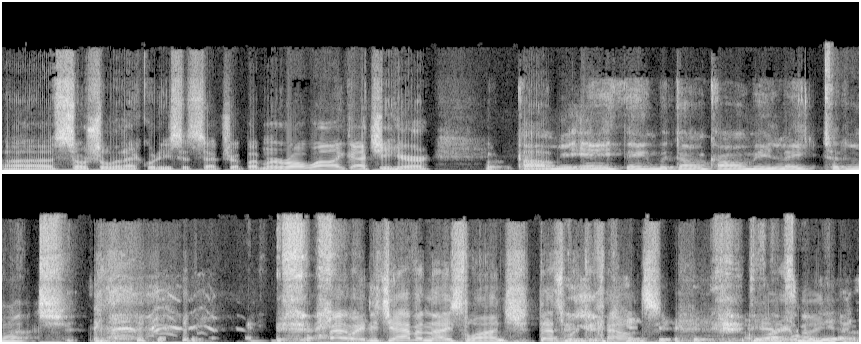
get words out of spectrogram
uh, social inequities, etc. But Monroe, while I got you here, call um, me anything, but don't call me late to lunch. By the way, did you have a nice lunch? That's what counts. yes, I did.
